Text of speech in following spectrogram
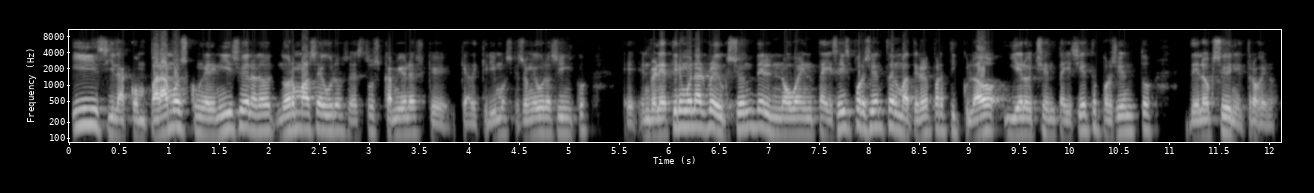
y si la comparamos con el inicio de las normas euros, estos camiones que, adquirimos, que son Euro 5, eh, en realidad tienen una reducción del 96% del material particulado y el 87% del óxido de nitrógeno.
